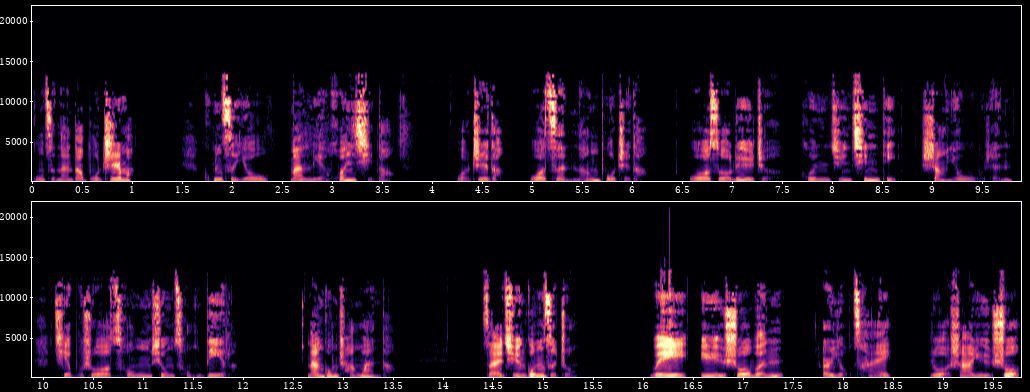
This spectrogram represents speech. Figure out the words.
公子难道不知吗？”公子游满脸欢喜道：“我知道，我怎能不知道？我所虑者，昏君亲弟尚有五人，且不说从兄从弟了。”南宫长万道：“在群公子中，唯欲说文而有才。若杀欲说，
